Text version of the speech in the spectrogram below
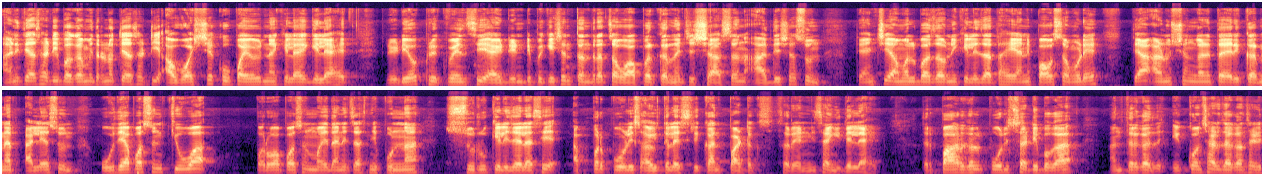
आणि त्यासाठी बघा मित्रांनो त्यासाठी आवश्यक उपाययोजना केल्या गेल्या आहेत. रेडिओ फ्रिक्वेन्सी आयडेंटिफिकेशन तंत्राचा वापर करण्याचे शासन आदेश असून त्यांची अंमलबजावणी केली जात आहे आणि पावसामुळे त्या अनुषंगाने तयारी करण्यात आली असून उद्यापासून किंवा परवापासून मैदानी चाचणी पुन्हा सुरू केले जाईल असे अप्पर पोलीस आयुक्तालय श्रीकांत पाठक सर यांनी सांगितलेले आहे. तर पारगल पोलीससाठी बघा अंतर्गत एकोणसाठ जागांसाठी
